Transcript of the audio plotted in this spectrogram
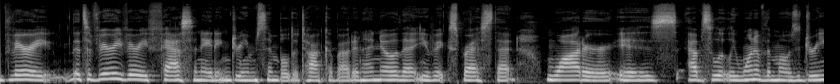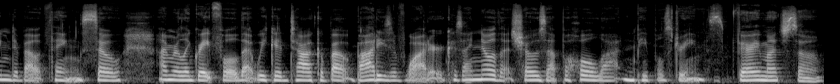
very it's a very very fascinating dream symbol to talk about. And i know that you've expressed that water is absolutely one of the most dreamed about things. So i'm really grateful that we could talk about bodies of water because i know that shows up a whole lot in people's dreams. Very much so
